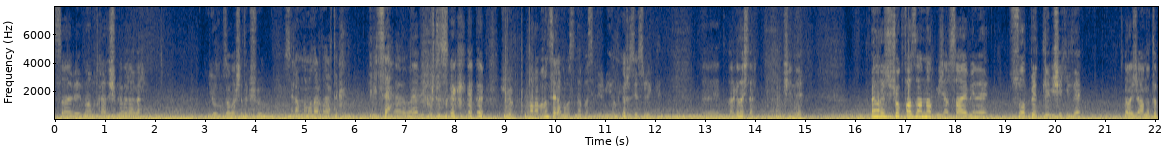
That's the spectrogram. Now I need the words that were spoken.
sahibi Mahmut kardeşimle beraber yolumuza başladık. Şu selamlamalar da artık bir bitse. Merhaba. Bir kurtulsak. Şu arabanın selamlamasından bahsediyorum. Yığılıyoruz ya sürekli. Evet, arkadaşlar şimdi ben aracı çok fazla anlatmayacağım. Sahibine sohbetli bir şekilde aracı anlatıp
